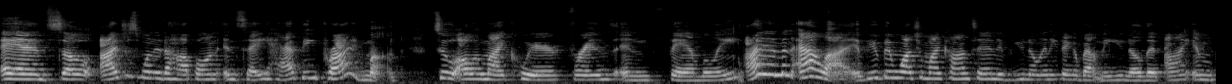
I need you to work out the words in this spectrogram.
And so I just wanted to hop on and say happy Pride Month to all of my queer friends and family. I am an ally. If you've been watching my content, if you know anything about me, you know that I am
